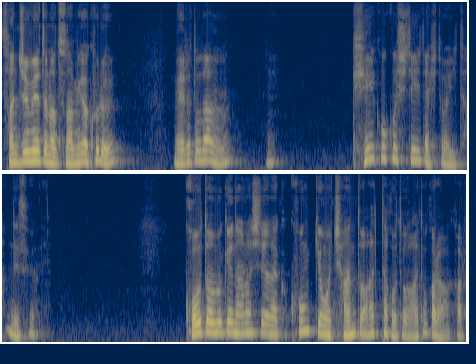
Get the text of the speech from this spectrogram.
?30 メートルの津波が来る？メルトダウン、ね、警告していた人はいたんですよね。口頭向けの話ではなく根拠もちゃんとあったことが後からわかる。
